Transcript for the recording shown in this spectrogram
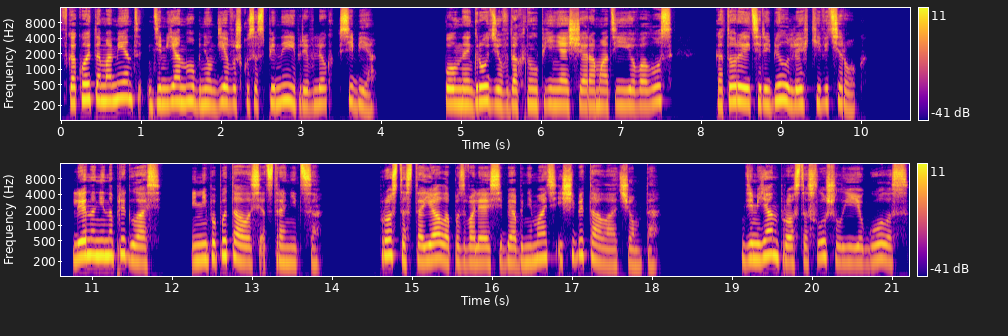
В какой-то момент Демьян обнял девушку со спины и привлек к себе. Полной грудью вдохнул пьянящий аромат ее волос, которые теребил легкий ветерок. Лена не напряглась и не попыталась отстраниться. Просто стояла, позволяя себя обнимать, и щебетала о чем то Демьян просто слушал ее голос,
